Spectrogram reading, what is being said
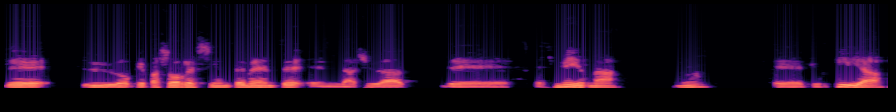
de lo que pasó recientemente en la ciudad de Esmirna, eh, Turquía,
